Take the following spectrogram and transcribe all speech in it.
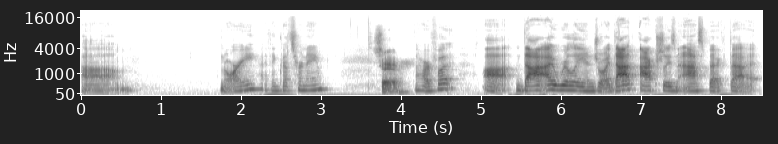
um Nori, I think that's her name, sure the Harfoot. Uh that I really enjoyed. That actually is an aspect that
